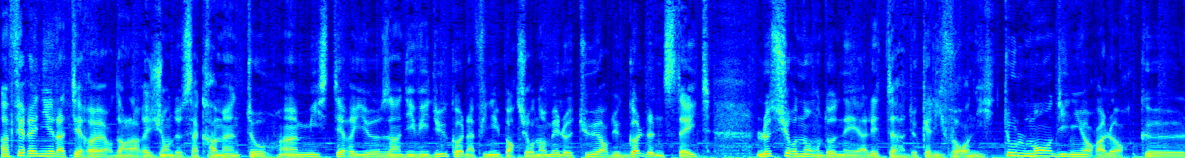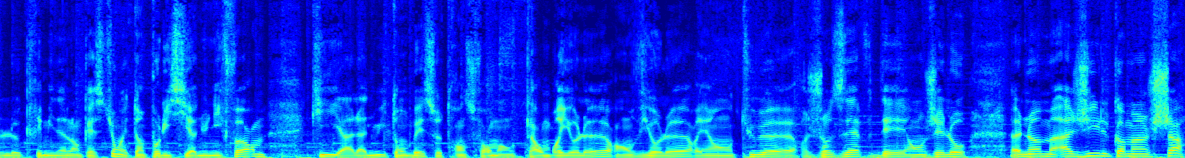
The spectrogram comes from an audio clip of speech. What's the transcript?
a fait régner la terreur dans la région de Sacramento. Un mystérieux individu qu'on a fini par surnommer le tueur du Golden State, le surnom donné à l'État de Californie. Tout le monde ignore alors que le criminel en question est un policier en uniforme qui, à la nuit tombée, se transforme en cambrioleur, en violeur et en tueur, Joseph De Angelo, un homme agile comme un chat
